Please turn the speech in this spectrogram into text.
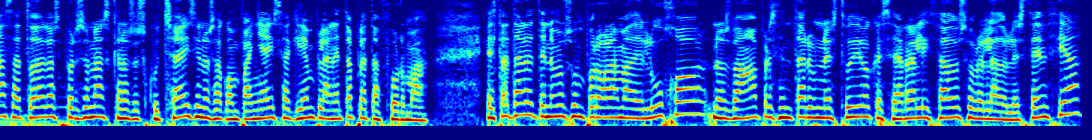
más a todas las personas que nos escucháis y nos acompañáis aquí en Planeta Plataforma. Esta tarde tenemos un programa de lujo, nos van a presentar un estudio que se ha realizado sobre la adolescencia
